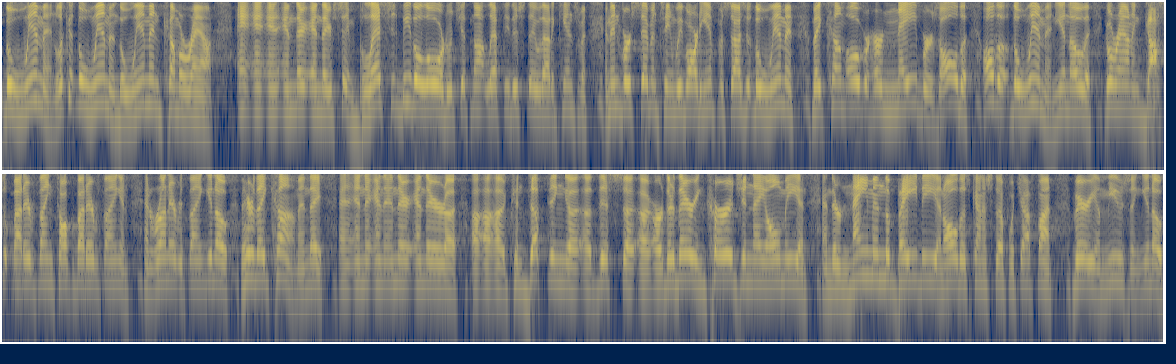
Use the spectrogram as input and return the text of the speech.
the women, look at the women, the women come around and, and, and, they're, and they're saying, Blessed be the Lord, which hath not left thee this day without a kinsman. And then verse 17, we've already emphasized that the women, they come over her neighbors, all the, all the, the women, you know, that go around and gossip about everything, talk about everything, and, and run everything, you know, there they come and they, and, and, and they're, and they're uh, uh, uh conducting uh, this, or they're there encouraging Naomi and, and they're naming the baby and all this kind of stuff, which I find very amusing. You know,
